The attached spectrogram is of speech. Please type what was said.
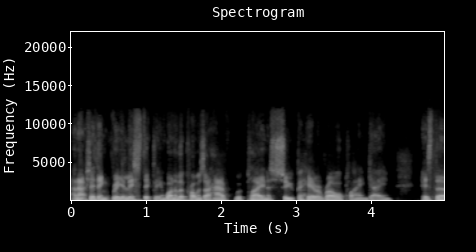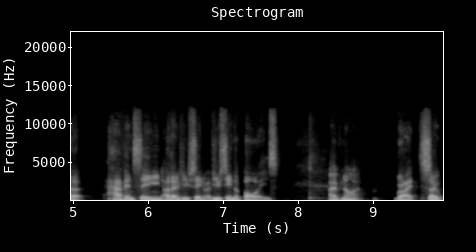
and actually, I think realistically, and one of the problems I have with playing a superhero role playing game is that having seen, I don't know if you've seen it, have you seen The Boys? I've not. Right. So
